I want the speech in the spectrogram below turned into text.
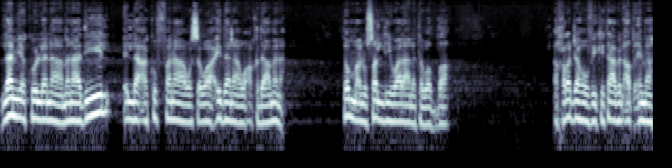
لم يكن لنا مناديل إلا أكفنا وسواعدنا وأقدامنا. ثم نصلي ولا نتوضأ. أخرجه في كتاب الأطعمة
